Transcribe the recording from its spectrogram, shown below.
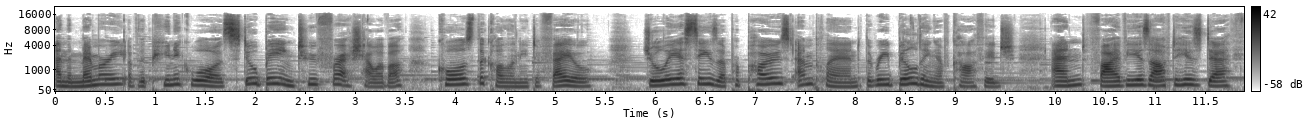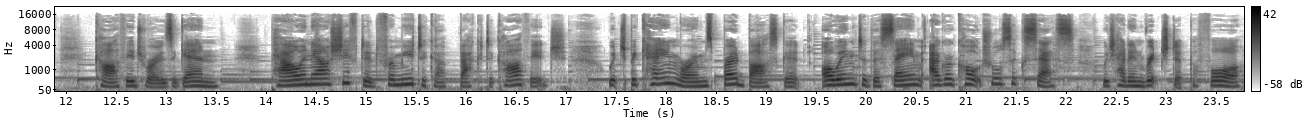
and the memory of the Punic Wars still being too fresh, however, caused the colony to fail. Julius Caesar proposed and planned the rebuilding of Carthage, and five years after his death, Carthage rose again. Power now shifted from Utica back to Carthage, which became Rome's breadbasket owing to the same agricultural success which had enriched it before,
